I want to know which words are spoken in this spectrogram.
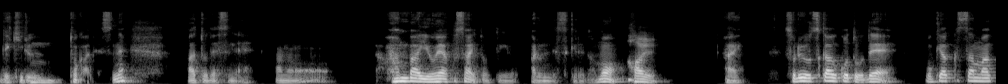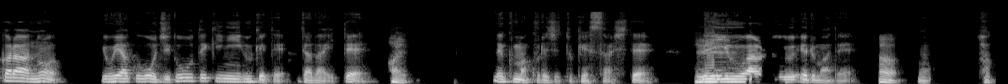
できるうんとかですね。あとですね、あの、販売予約サイトっていうあるんですけれども、はい。はい。それを使うことで、お客様からの予約を自動的に受けていただいて、はい。で、まあ、クレジット決済して、へで、ー URL までうん。発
